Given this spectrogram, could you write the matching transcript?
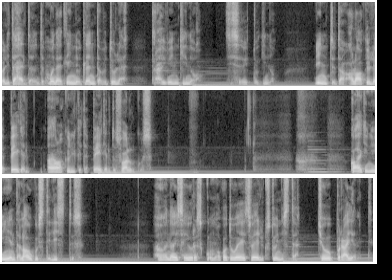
oli täheldanud, et mõned linnud lendavad üle drive-in kino, sissesõitva kino. lindude alakülje peegel, alakülgede peegeldusvalgus. kahekümne viiendal augustil istus naise juures oma kodu ees veel üks tunnistaja, Joe Bryant.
